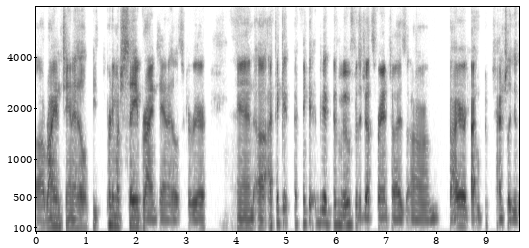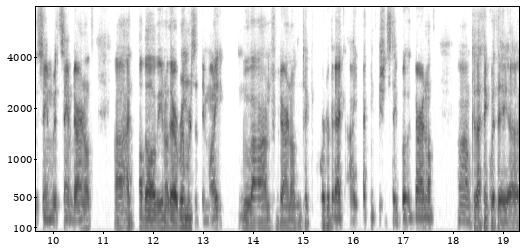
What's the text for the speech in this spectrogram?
Uh, Ryan Tannehill, he pretty much saved Ryan Tannehill's career, and uh, I think it I think it would be a good move for the Jets franchise um, to hire a guy who could potentially do the same with Sam Darnold. Uh, I, although you know there are rumors that they might move on from Darnold and take a quarterback, I, I think they should stay put with Darnold because um, I think with a uh,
